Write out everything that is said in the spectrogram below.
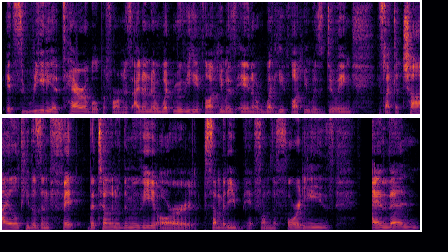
it's really a terrible performance. I don't know what movie he thought he was in or what he thought he was doing. He's like a child. He doesn't fit the tone of the movie or somebody from the forties. And then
